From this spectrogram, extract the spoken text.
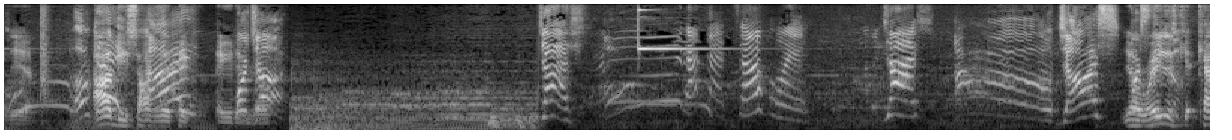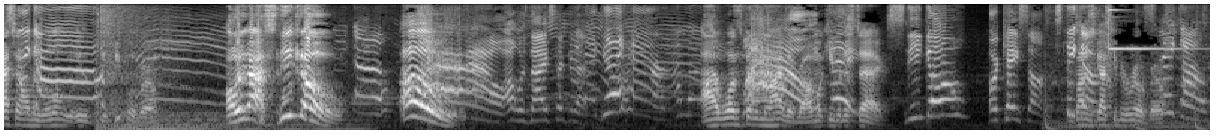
Yeah. Okay. I'd be shocked if Kai they pick Aiden, or bro. Josh. Yo, or Ray just Sneako? ca- casting all these, little, these people, bro. Oh, we got Sneako. Oh, Wow, I was not expecting that. Good hair. I I wasn't expecting that either, bro. I'm gonna keep it a okay. stack. Sneako or Kason? I just gotta keep it real, bro. Nico.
